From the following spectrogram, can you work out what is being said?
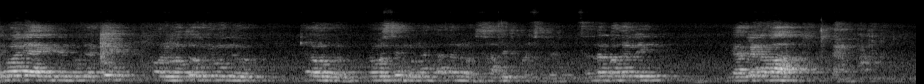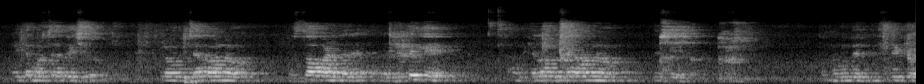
ದಿವಾಳಿ ಆಗಿದೆ ಎಂಬುದಕ್ಕೆ ಅವರು ಇವತ್ತು ಈ ಒಂದು ಕೆಲವೊಂದು ವ್ಯವಸ್ಥೆ ಮೂಲಕ ಅದನ್ನು ಸಾಬೀತುಪಡಿಸಿದ್ದಾರೆ. ಸಂದರ್ಭದಲ್ಲಿ ಈಗಾಗಲೇ ನಮ್ಮ ರೈತ ಮೋರ್ಚಾ ಅಧ್ಯಕ್ಷರು ಕೆಲವು ವಿಚಾರವನ್ನು ಪ್ರಸ್ತಾವ ಮಾಡಿದ್ದಾರೆ. ಅದರ ಜೊತೆಗೆ ಕೆಲವು ವಿಚಾರವನ್ನು ಮುಂದೆ ತಿಳಿಸಲಿಕ್ಕೆ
